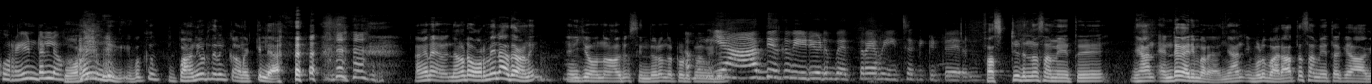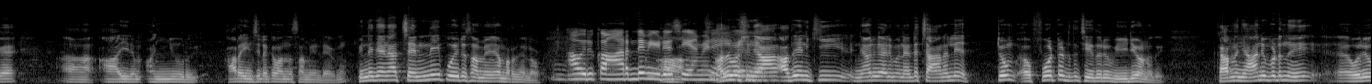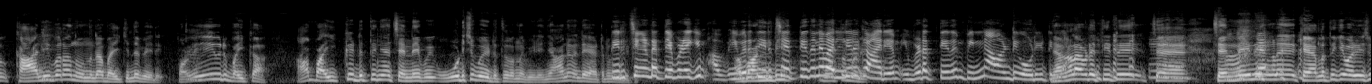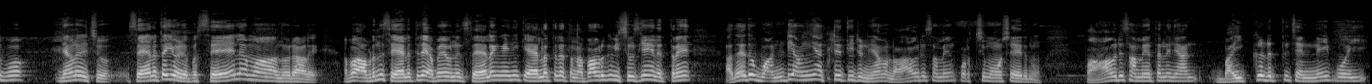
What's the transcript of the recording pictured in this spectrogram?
കുറേ ഉണ്ടല്ലോ. കുറെ ഉണ്ട്. ഇവക്ക് പണി കൊടുത്തതിന് കണക്കില്ല. അങ്ങനെ ഞങ്ങളുടെ ഓർമ്മയിൽ അതാണ്. എനിക്ക് തോന്നുന്നു ആ ഒരു സിന്ദൂരം തൊട്ട് കൊടുക്കുന്ന ആദ്യമൊക്കെ വീഡിയോ ഇടുമ്പോൾ എത്ര റീച്ച് ഒക്കെ കിട്ടുമായിരുന്നു ഫസ്റ്റ് ഇടുന്ന സമയത്ത് ഞാൻ എന്റെ കാര്യം പറയാം. ഞാൻ ഇവൾ വരാത്ത സമയത്തൊക്കെ ആകെ ആ, ആയിരം അഞ്ഞൂറ് ആ റേഞ്ചിലൊക്കെ വന്ന സമയം ഉണ്ടായിരുന്നു പിന്നെ ഞാൻ ആ ചെന്നൈ പോയൊരു സമയം ഞാൻ പറഞ്ഞല്ലോ. ആ ഒരു കാറിന്റെ വീഡിയോ ചെയ്യാൻ വേണ്ടി അത് പക്ഷെ ഞാൻ അത് എനിക്ക് ഞാൻ ഒരു കാര്യം പറഞ്ഞു എന്റെ ചാനലിൽ ഏറ്റവും എഫേർട്ട് എടുത്ത് ചെയ്തൊരു വീഡിയോ ആണത്. കാരണം ഞാൻ ഇവിടുന്ന് ഒരു കാലിബറ തോന്നുന്നുണ്ട് ആ ബൈക്കിന്റെ പേര്. പഴയ ഒരു ബൈക്കാ ആ ബൈക്ക് എടുത്ത് ഞാൻ ചെന്നൈ പോയി ഓടിച്ചു പോയി എടുത്ത് വന്ന വീഡിയോ ഞാനും എന്റെ ഏട്ടനും. തിരിച്ചിങ്ങോട്ട് എത്തിയപ്പോഴേക്കും ഇവർ തിരിച്ചെത്തിയതിന് വലിയൊരു കാര്യം ഇവിടെ എത്തിയതും പിന്നെ ആ വണ്ടി ഓടിയിട്ട് ഞങ്ങൾ അവിടെ എത്തിയിട്ട് ചെന്നൈയിൽ നിന്ന് ഞങ്ങൾ കേരളത്തേക്ക് വഴി വെച്ചപ്പോ ഞങ്ങൾ വെച്ചു സേലത്തേക്ക് വഴി. അപ്പൊ സേലമാന്ന് ഒരാൾ. അപ്പൊ അവിടുന്ന് സേലത്തിൽ അപ്പൊ സേലം കഴിഞ്ഞ് കേരളത്തിലെത്തണം. അപ്പൊ അവർക്ക് വിശ്വസിക്കാൻ എത്രയും ഇത്രയും അതായത് വണ്ടി അങ്ങേ അറ്റെത്തിയിട്ടുണ്ട് ഞാൻ പറഞ്ഞു ആ ഒരു സമയം കുറച്ച് മോശമായിരുന്നു. അപ്പൊ ആ ഒരു സമയത്ത് തന്നെ ഞാൻ ബൈക്ക് എടുത്ത് ചെന്നൈ പോയി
